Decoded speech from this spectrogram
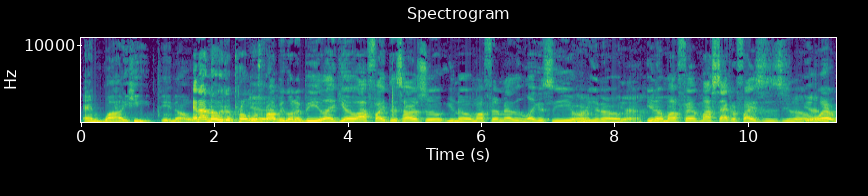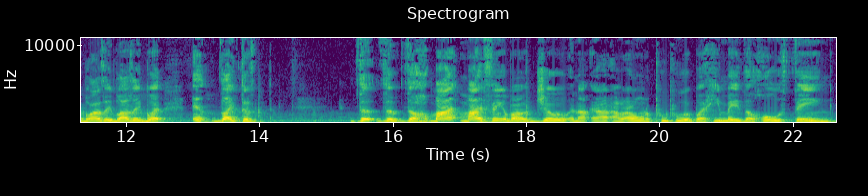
and why he you know. And I know the promo is Yeah. probably going to be like, "Yo, I fight this hard so you know my family has a legacy, or Mhm. you know, Yeah. you know my fam- my sacrifices, you know, Yeah. where blase blase." But it like the the the the my my thing about Joe, and I and I, I don't want to poo poo it, but he made the whole thing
